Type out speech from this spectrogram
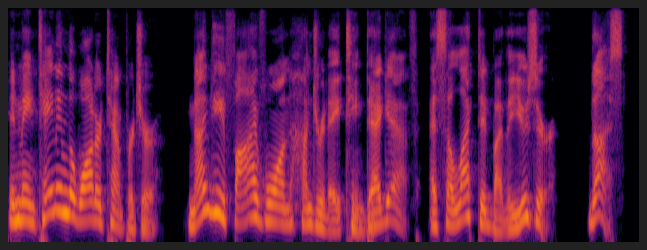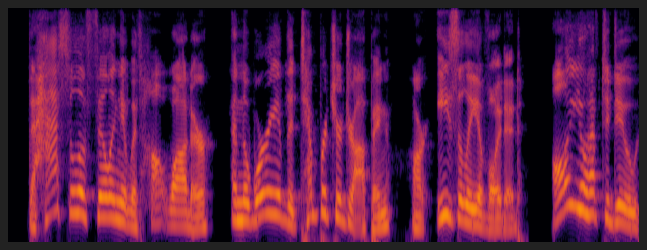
in maintaining the water temperature 95 118 deg F as selected by the user. Thus, the hassle of filling it with hot water and the worry of the temperature dropping are easily avoided. All you have to do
